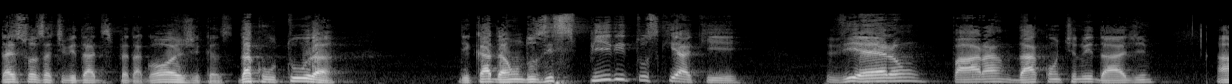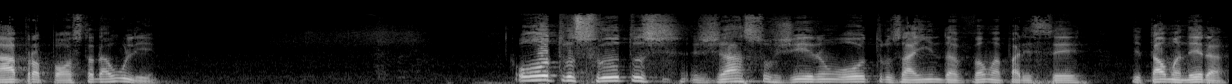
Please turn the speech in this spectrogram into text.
das suas atividades pedagógicas, da cultura de cada um dos espíritos que aqui vieram para dar continuidade à proposta da ULI. Outros frutos já surgiram, outros ainda vão aparecer, de tal maneira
